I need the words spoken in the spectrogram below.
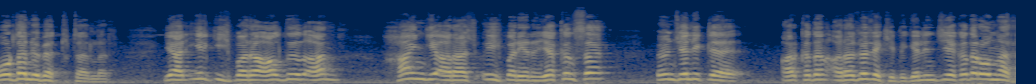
Orada nöbet tutarlar. Yani ilk ihbarı aldığı an hangi araç ihbar yerine yakınsa öncelikle arkadan arazöz ekibi gelinceye kadar onlar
